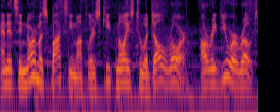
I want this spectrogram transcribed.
and its enormous boxy mufflers keep noise to a dull roar, our reviewer wrote.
